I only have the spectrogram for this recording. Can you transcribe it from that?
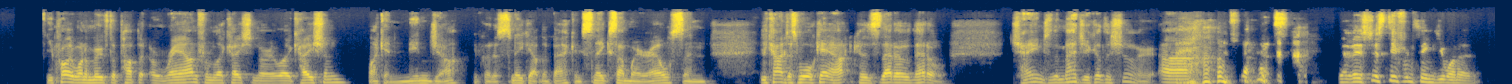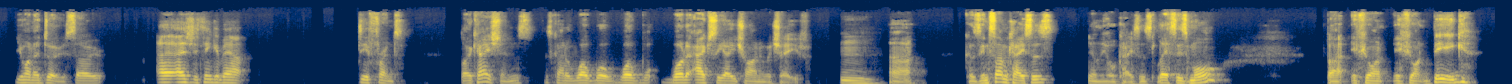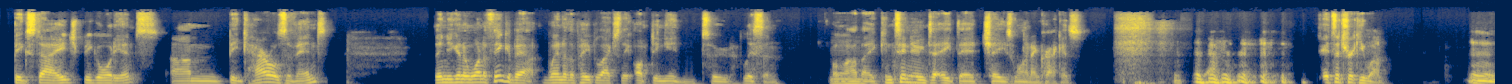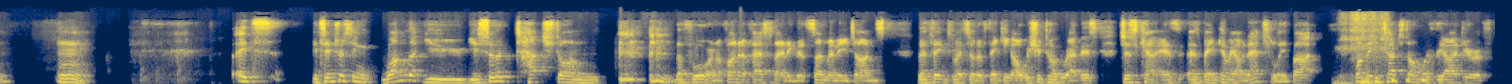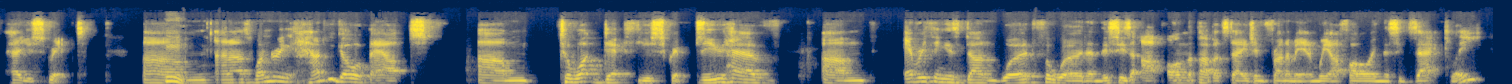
You probably want to move the puppet around from location to location like a ninja. You've got to sneak out the back and sneak somewhere else, and you can't just walk out because that'll that'll change the magic of the show. Um, there's just different things you want to you want to do. So uh, as you think about different locations, it's kind of what what what, what actually are you trying to achieve? Because mm. uh, in some cases, nearly all cases, less is more. But if you want if you want big, big stage, big audience, um, big carols event, then you're going to want to think about when are the people actually opting in to listen, or mm. are they continuing to eat their cheese, wine, and crackers? it's a tricky one. Mm. Mm. It's it's interesting. One that you you sort of touched on before, and I find it fascinating that so many times the things we're sort of thinking, oh, we should talk about this, just has, has been coming up naturally. But one that you touched on was the idea of how you script. Um, hmm. And I was wondering, how do you go about um, to what depth you script? Do you have um, everything is done word for word, and this is up on the puppet stage in front of me, and we are following this exactly?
